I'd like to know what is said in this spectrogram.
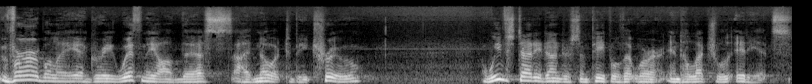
verbally agree with me on this, I know it to be true. We've studied under some people that were intellectual idiots.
